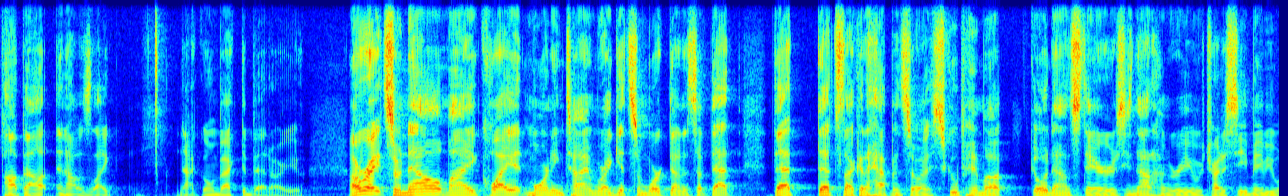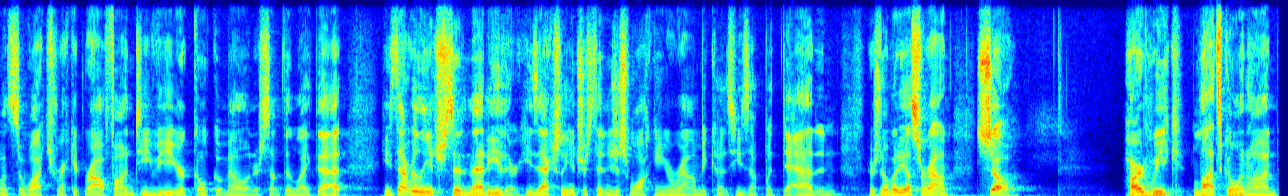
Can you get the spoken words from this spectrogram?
pop out. And I was like, not going back to bed, are you? All right. So now my quiet morning time where I get some work done and stuff that that that's not going to happen. So I scoop him up go downstairs. He's not hungry. We try to see maybe he wants to watch Wreck It Ralph on TV or CoComelon or something like that. He's not really interested in that either. He's actually interested in just walking around because he's up with dad and there's nobody else around. So, hard week, lots going on.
